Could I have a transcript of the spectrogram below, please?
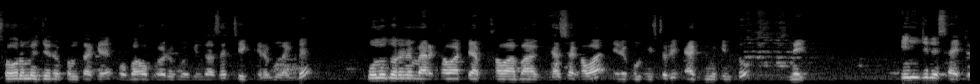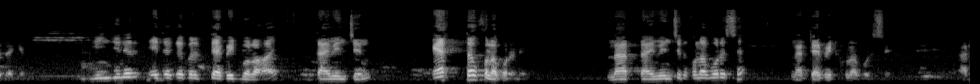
শোরুমে যেরকম থাকে, প্রবাহ ওইরকম কিন্তু আছে, ঠিক এরকম লাগবে। কোনো ধরনের মার খাওয়া, ট্যাপ খাওয়া বা ঘেঁষা খাওয়া এরকম হিস্টোরি একদমই কিন্তু নেই। ইঞ্জিনের সাইডটা দেখেন। ইঞ্জিনের এটাকে ট্যাপিট বলা হয় টাইম ইঞ্জিন একটাও খোলা পড়ে নেই। না টাইম ইঞ্জিন খোলা পড়েছে, না ট্যাপিট খোলা পড়েছে। আর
